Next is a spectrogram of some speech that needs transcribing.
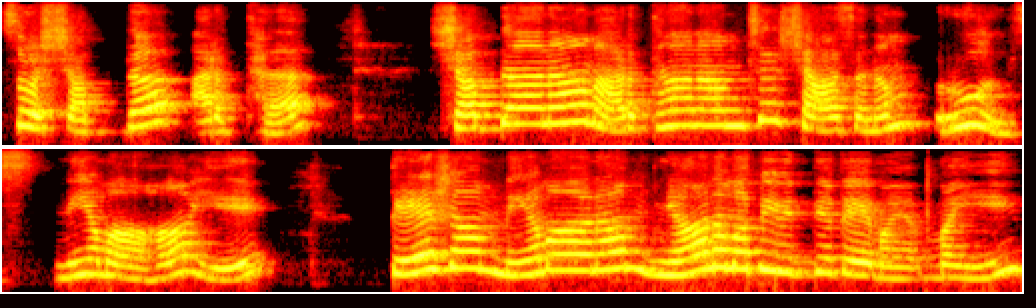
So Shabda, Artha, Shabdanam, Arthanam cha Shasanam, rules, Niyamaha ye, Tesham Niyamanam Jnanamapi Vidyate maya- Mayi,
